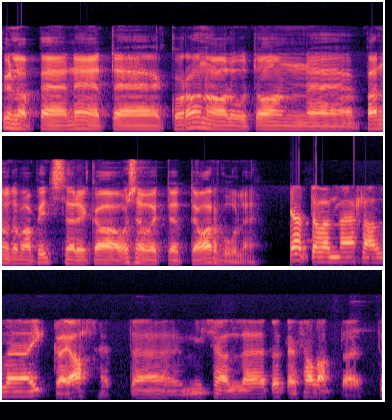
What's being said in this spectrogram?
küllap äh, need äh, koroonaolud on pannud oma pitseri ka osavõtjate arvule? teataval määral ikka jah, et mis seal tõde salata, et,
